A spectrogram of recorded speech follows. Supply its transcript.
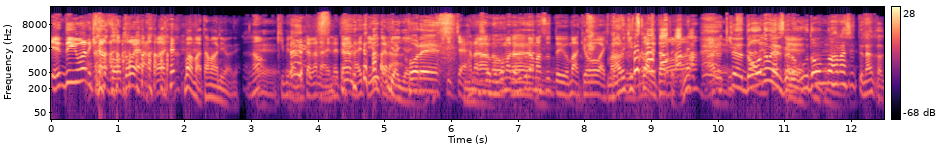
エンディングまで来たぞどうや まあまあたまにはね。の、ええ君らネタがないネタがないって言うから。いやいやこれ、ちっちゃい話をここまで膨らますっていうまあ今日は一つ、まあ歩き疲れたというね。歩き疲れたどうでもいいですけど、ええうどんの話ってなんか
